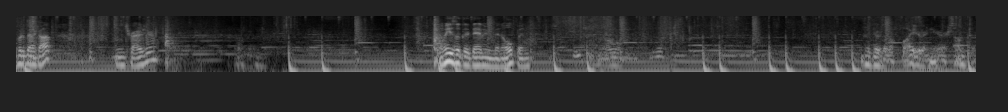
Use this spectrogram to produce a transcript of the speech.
Open it back up. Any treasure? Some of these look like they haven't even been opened. Looks like there's like a fire in here or something.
